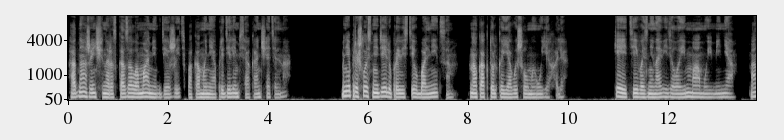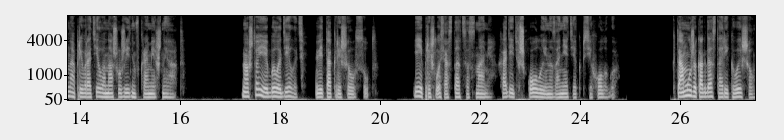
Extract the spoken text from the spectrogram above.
Одна женщина рассказала маме, где жить, пока мы не определимся окончательно. Мне пришлось неделю провести в больнице, но как только я вышел, мы уехали. Кейти возненавидела и маму, и меня. Она превратила нашу жизнь в кромешный ад. Но что ей было делать? Ведь так решил суд. Ей пришлось остаться с нами, ходить в школу и на занятия к психологу. К тому же, когда старик вышел,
